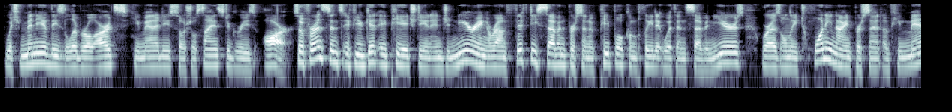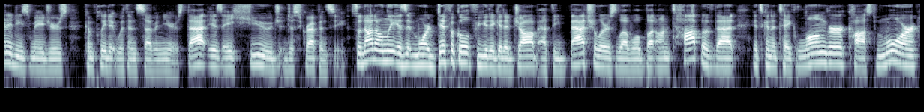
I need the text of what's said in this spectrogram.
which many of these liberal arts, humanities, social science degrees are. So for instance, if you get a PhD in engineering, around 57% of people complete it within seven years, whereas only 29% of humanities majors complete it within seven years. That is a huge discrepancy. So not only is it more difficult for you to get a job at the bachelor's level, but on top of that, it's gonna take longer, cost more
